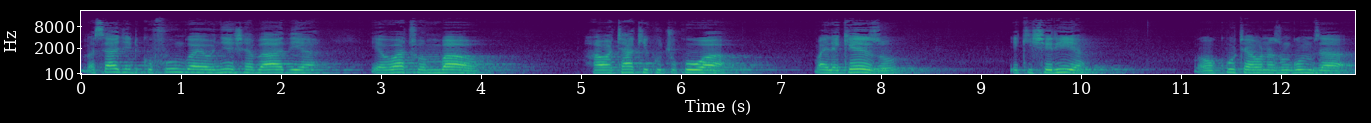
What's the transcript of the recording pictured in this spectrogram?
masajid kufungwa yaonyesha baadhi ya, ya watu ambao hawataki kuchukua maelekezo ya kisheria wakuta wanazungumza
